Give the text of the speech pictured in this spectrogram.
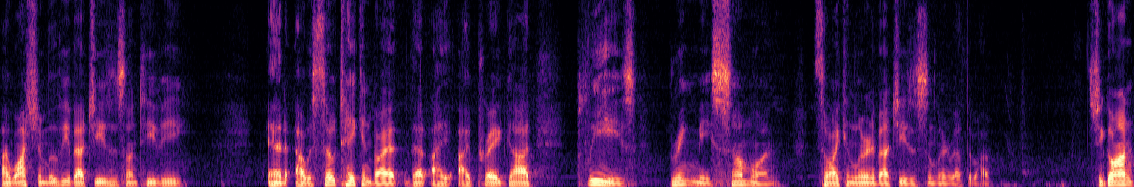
I watched a movie about Jesus on TV, and I was so taken by it that I, I prayed, God, please bring me someone so I can learn about Jesus and learn about the Bible. She'd gone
